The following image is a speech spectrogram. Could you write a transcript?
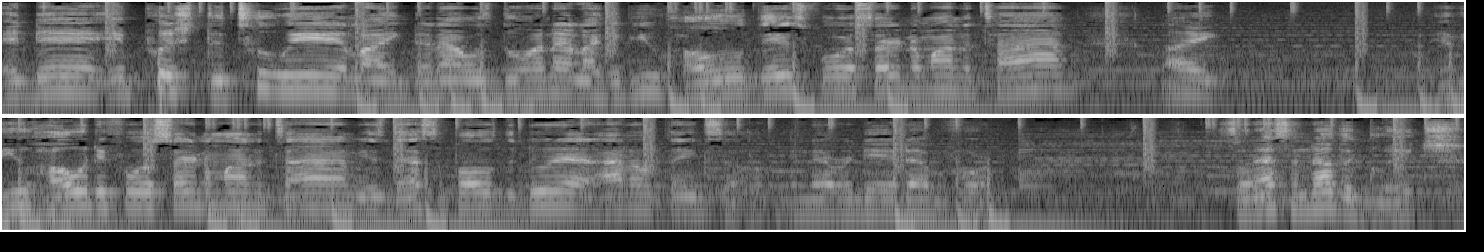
And then it pushed the two in like that I was doing that. Like if you hold this for a certain amount of time, like if you hold it for a certain amount of time, is that supposed to do that? I don't think so. It never did that before. So that's another glitch.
